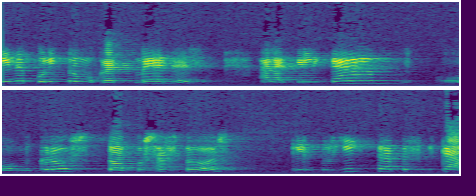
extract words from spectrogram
είναι πολύ τρομοκρατημένες, αλλά τελικά ο μικρός τόπος αυτός λειτουργεί θεραπευτικά.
